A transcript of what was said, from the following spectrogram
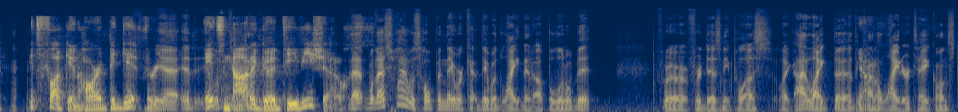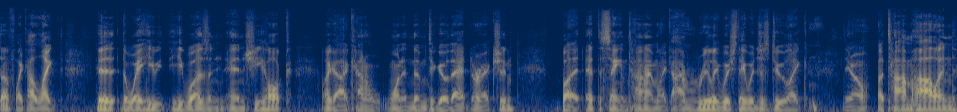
it's fucking hard to get through. Yeah, it, it it's not a kinda- good TV show. That well, that's why I was hoping they were they would lighten it up a little bit for for Disney Plus. Like I like the the Yeah. kind of lighter take on stuff. Like I liked his, the way he he was in, in She Hulk. Like I kind of wanted them to go that direction, but at the same time, like I really wish they would just do like you know a Tom Holland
